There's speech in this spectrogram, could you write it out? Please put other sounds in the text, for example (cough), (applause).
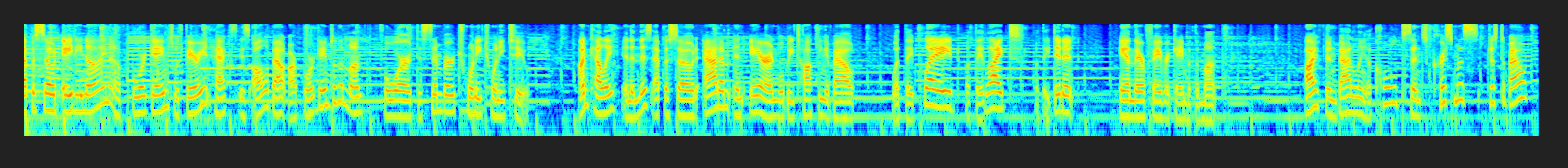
Episode 89 of Board Games with Variant Hex is all about our board games of the month for December 2022. I'm Kelly, and in this episode, Adam and Aaron will be talking about what they played, what they liked, what they didn't, and their favorite game of the month. I've been battling a cold since Christmas, just about,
